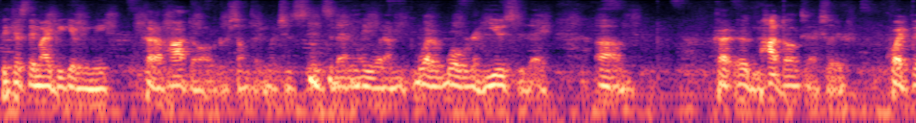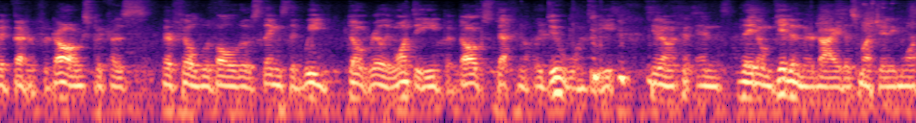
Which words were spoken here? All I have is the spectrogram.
because they might be giving me cut up hot dog or something, which is incidentally what I'm what, what we're going to use today. Um, cut, uh, hot dogs actually are quite a bit better for dogs because they're filled with all those things that we don't really want to eat, but dogs definitely do want to eat. You know, and they don't get in their diet as much anymore.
